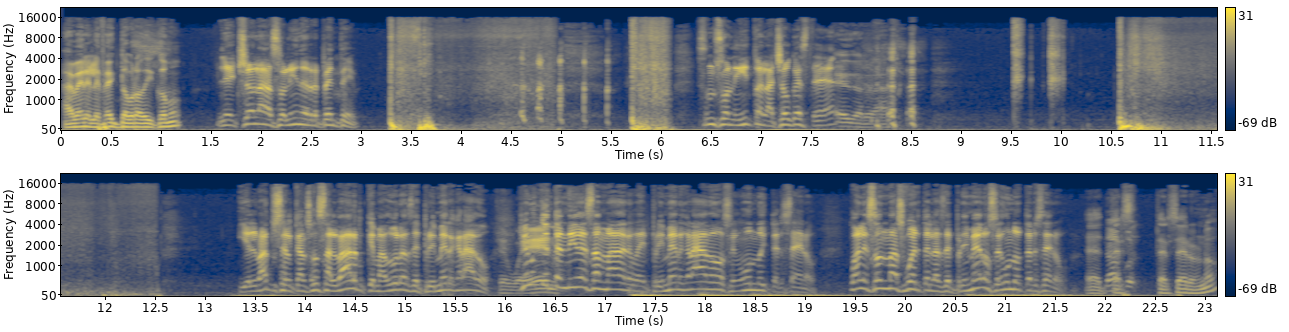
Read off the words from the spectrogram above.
A ver el efecto, Brody, ¿cómo? Le echó la gasolina de repente. Es un sonidito de la choca este, ¿eh? Es verdad. Y el vato se alcanzó a salvar quemaduras de primer grado. Qué Yo nunca he bueno. entendido esa madre, güey. Primer grado, segundo y tercero. ¿Cuáles son más fuertes, las de primero, segundo, tercero? Eh, No, ter- pues- tercero, ¿no?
